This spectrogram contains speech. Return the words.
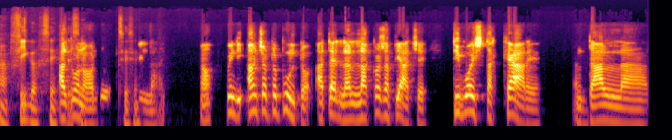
Ah, figo, sì, al sì, tuo sì, nodo. Greenlight. No? Quindi a un certo punto a te la, la cosa piace, ti vuoi staccare dalla-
